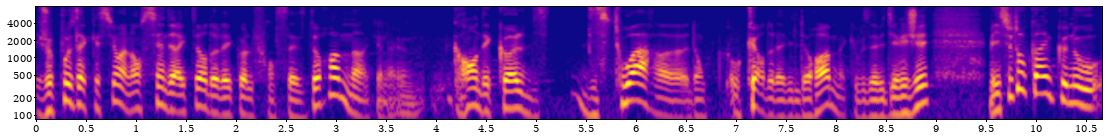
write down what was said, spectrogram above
Je pose la question à l'ancien directeur de l'école française de Rome, qui est une grande école d'histoire donc au cœur de la ville de Rome que vous avez dirigée. Mais il se trouve quand même que nos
